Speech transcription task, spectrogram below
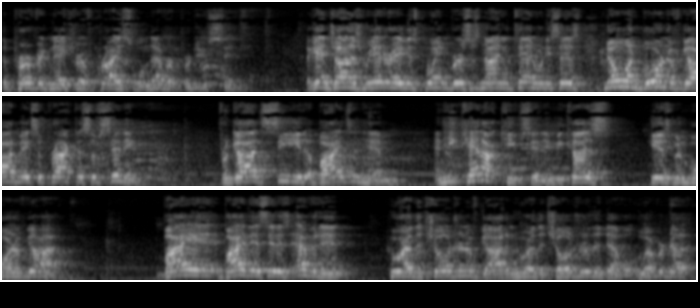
The perfect nature of Christ will never produce sin. Again, John is reiterating this point in verses 9 and 10 when he says, No one born of God makes a practice of sinning. For God's seed abides in him, and he cannot keep sinning because he has been born of God. By, by this it is evident who are the children of God and who are the children of the devil. Whoever does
